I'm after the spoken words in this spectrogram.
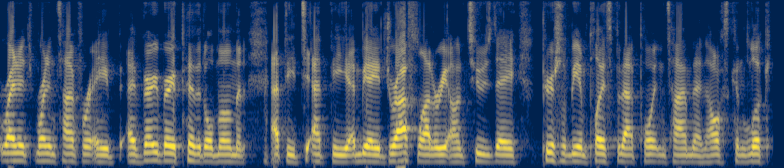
right, in, right in time for a, a very very pivotal moment at the at the NBA draft lottery on Tuesday. Pierce will be in place for that point in time, and Hawks can look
